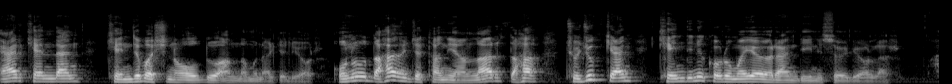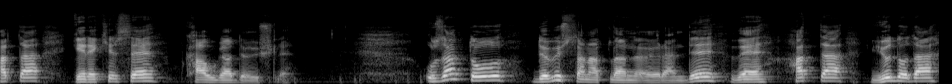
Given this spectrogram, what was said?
erkenden kendi başına olduğu anlamına geliyor. Onu daha önce tanıyanlar daha çocukken kendini korumayı öğrendiğini söylüyorlar. Hatta gerekirse kavga dövüşle. Uzak Doğu dövüş sanatlarını öğrendi ve hatta judoda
